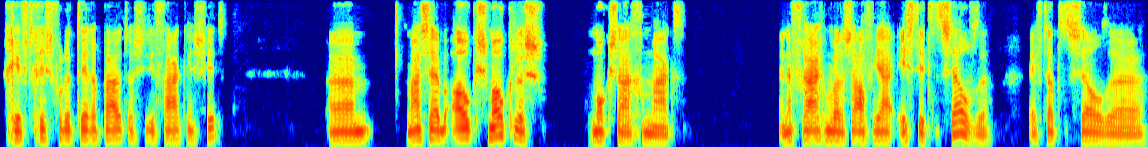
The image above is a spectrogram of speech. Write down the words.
giftig is voor de therapeut als je er vaak in zit. Um, maar ze hebben ook smokeless moxa gemaakt. En dan vraag ik me wel eens af, ja, is dit hetzelfde? heeft dat hetzelfde,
